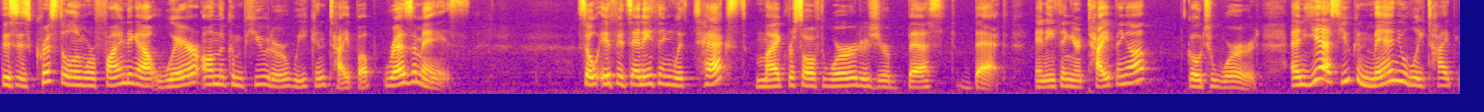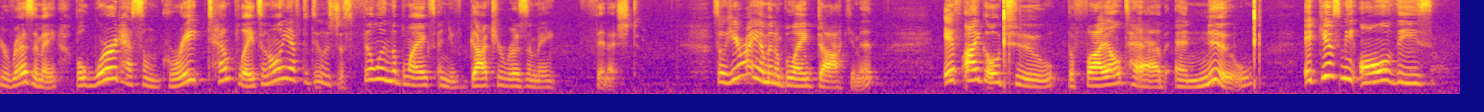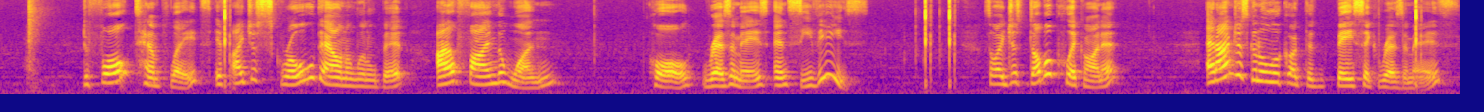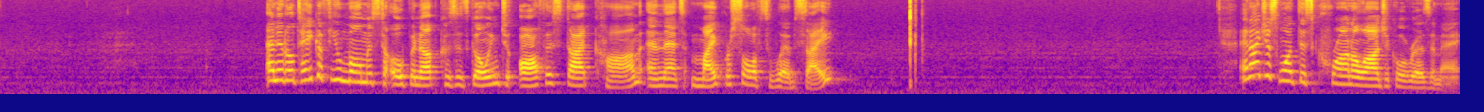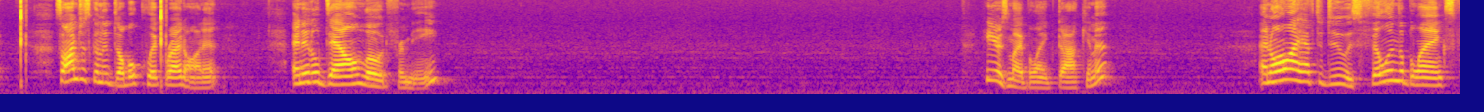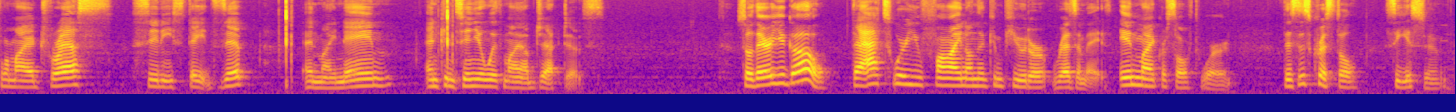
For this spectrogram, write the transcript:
This is Crystal, and we're finding out where on the computer we can type up resumes. So if it's anything with text, Microsoft Word is your best bet. Anything you're typing up, go to Word. And yes, you can manually type your resume, but Word has some great templates, and all you have to do is just fill in the blanks, and you've got your resume finished. So here I am in a blank document. If I go to the File tab and New, it gives me all of these default templates. If I just scroll down a little bit, I'll find the one called Resumes and CVs. So I just double click on it, and I'm just going to look at the basic resumes. And it'll take a few moments to open up because it's going to office.com, and that's Microsoft's website. And I just want this chronological resume. So I'm just going to double click right on it, and it'll download for me. Here's my blank document. And all I have to do is fill in the blanks for my address, city, state, zip, and my name, and continue with my objectives. So there you go. That's where you find on the computer resumes in Microsoft Word. This is Crystal. See you soon.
